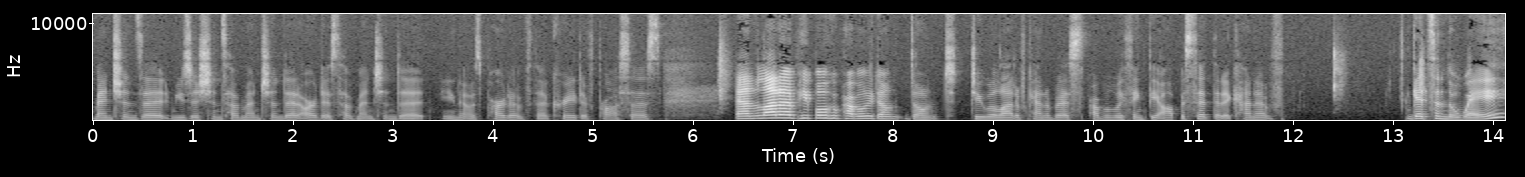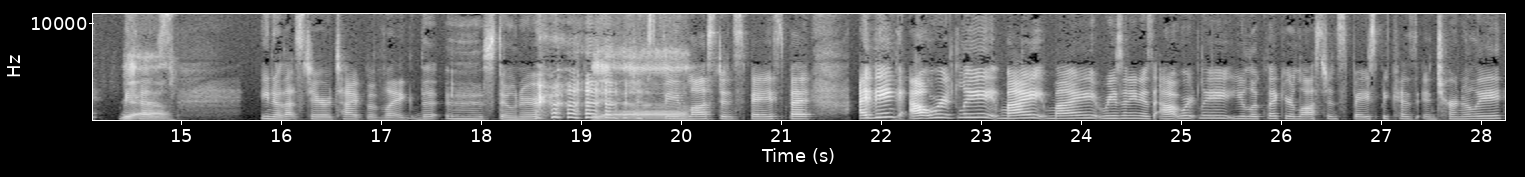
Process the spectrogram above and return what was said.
mentions it, musicians have mentioned it, artists have mentioned it, you know, as part of the creative process. And a lot of people who probably don't don't do a lot of cannabis probably think the opposite that it kind of gets in the way because yeah. you know that stereotype of like the uh, stoner yeah. just being lost in space but I think outwardly, my my reasoning is outwardly, you look like you're lost in space because internally,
